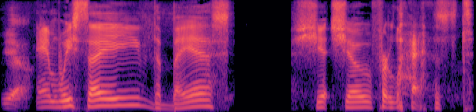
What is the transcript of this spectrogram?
Yeah. And we saved the best shit show for last.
